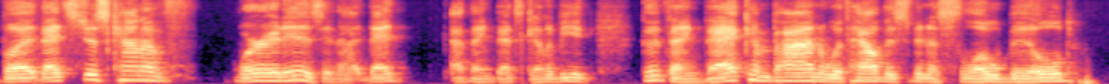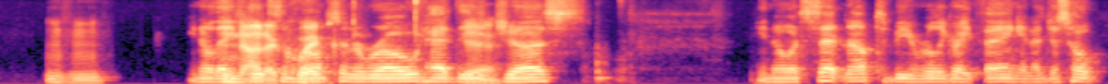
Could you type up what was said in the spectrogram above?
but that's just kind of where it is, and I, that I think that's going to be a good thing. That combined with how this has been a slow build, Mm-hmm. you know, they've Not hit some quick- bumps in the road, had to Yeah. adjust. You know, it's setting up to be a really great thing, and I just hope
